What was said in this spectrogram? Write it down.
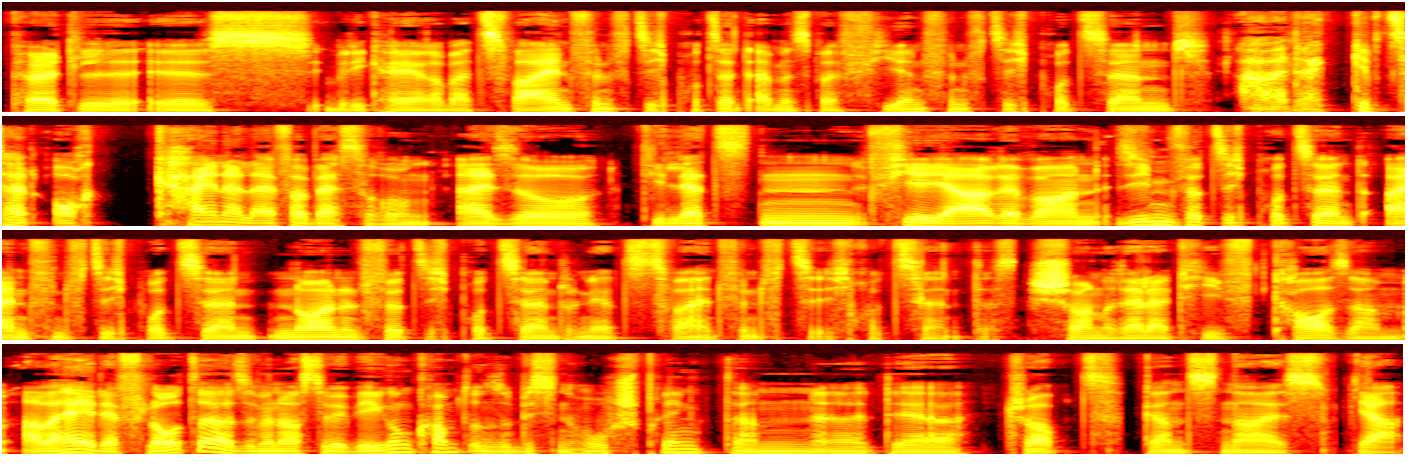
Pörtl ist über die Karriere bei 52 Prozent, Adams bei 54 Prozent. Aber da gibt es halt auch keinerlei Verbesserung. Also die letzten vier Jahre waren 47 Prozent, 51 Prozent, 49 Prozent und jetzt 52 Prozent. Das ist schon relativ grausam. Aber hey, der Floater, also wenn er aus der Bewegung kommt und so ein bisschen hochspringt, dann äh, der droppt ganz nice. Ja,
